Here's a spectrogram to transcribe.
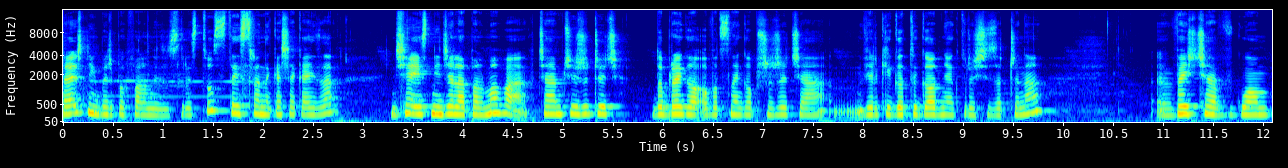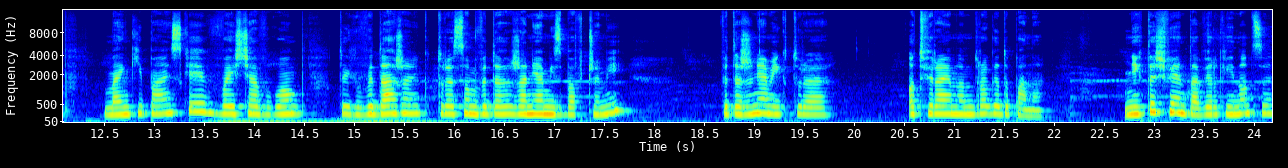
Cześć, niech będzie pochwalony Jezus Chrystus. Z tej strony Kasia Kajzar. Dzisiaj jest niedziela palmowa. Chciałam Ci życzyć dobrego, owocnego przeżycia Wielkiego Tygodnia, który się zaczyna. Wejścia w głąb męki pańskiej, wejścia w głąb tych wydarzeń, które są wydarzeniami zbawczymi, wydarzeniami, które otwierają nam drogę do Pana. Niech te święta Wielkiej Nocy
